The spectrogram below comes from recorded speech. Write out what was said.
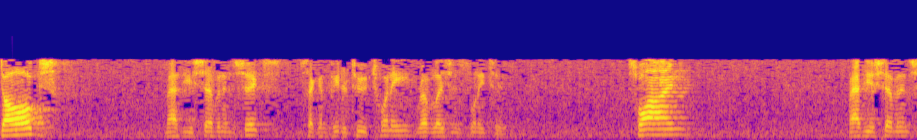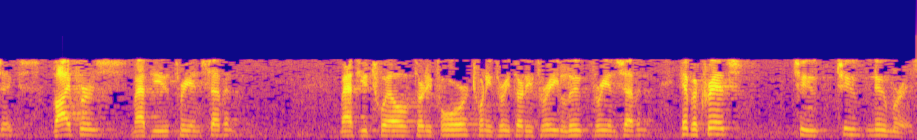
Dogs, Matthew 7 and 6, 2 Peter 2, 20, Revelations 22. Swine, Matthew 7 and 6. Vipers, Matthew 3 and 7. Matthew 12, 34, 23, 33, Luke 3 and 7. Hypocrites, too, too numerous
